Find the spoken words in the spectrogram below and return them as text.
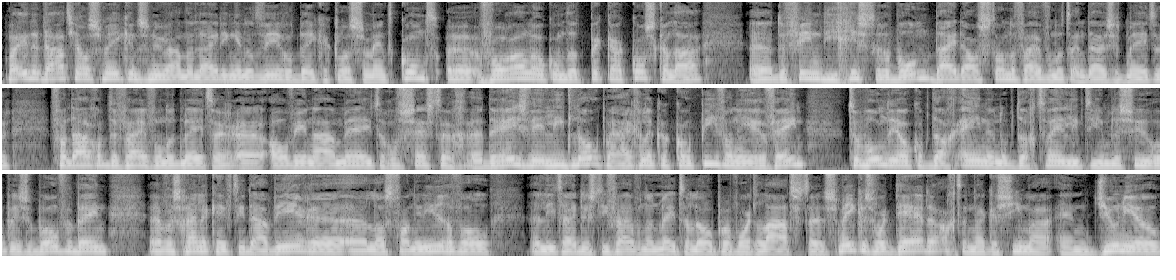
Maar inderdaad, Jan Smekens nu aan de leiding in het wereldbekerklassement. Komt vooral ook omdat Pekka Koskala, de Fin die gisteren won... bij de afstanden 500 en 1000 meter. Vandaag op de 500 meter uh, alweer na een meter of 60 uh, de race weer liet lopen. Eigenlijk een kopie van Herenveen. Toen won hij ook op dag 1 en op dag 2 liep hij een blessure op in zijn bovenbeen. Uh, waarschijnlijk heeft hij daar weer last van. In ieder geval liet hij dus die 500 meter lopen. Wordt laatste. Smekers wordt derde achter Nagashima en Junio.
